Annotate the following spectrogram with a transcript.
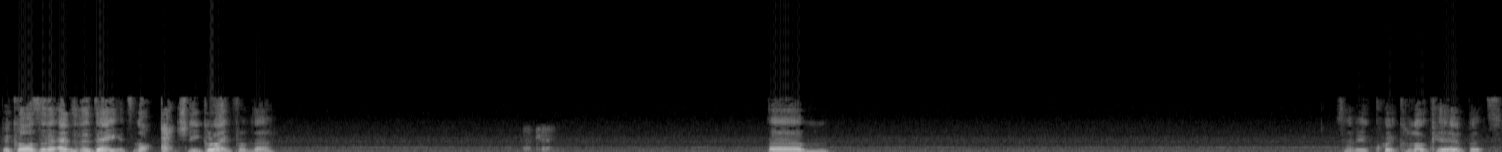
because at the end of the day, it's not actually growing from there. Um, let's have a quick look here, but.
